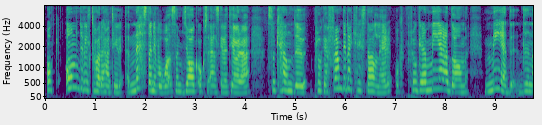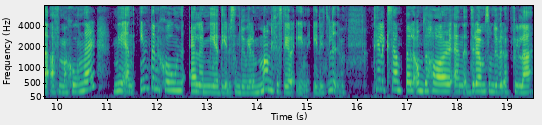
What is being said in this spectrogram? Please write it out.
Och om du vill ta det här till nästa nivå, som jag också älskar att göra, så kan du plocka fram dina kristaller och programmera dem med dina affirmationer, med en intention eller med det som du vill manifestera in i ditt liv. Till exempel om du har en dröm som du vill uppfylla,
